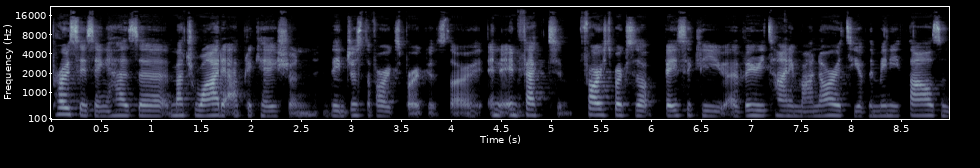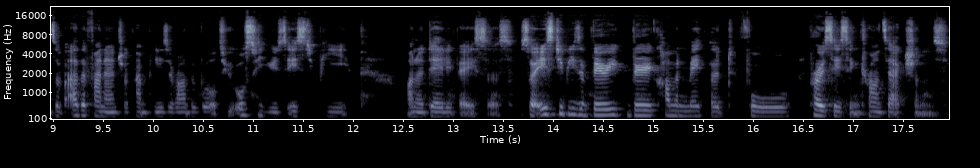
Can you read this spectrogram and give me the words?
processing has a much wider application than just the forex brokers, though. And in fact, forex brokers are basically a very tiny minority of the many thousands of other financial companies around the world who also use STP on a daily basis. So STP is a very, very common method for processing transactions.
